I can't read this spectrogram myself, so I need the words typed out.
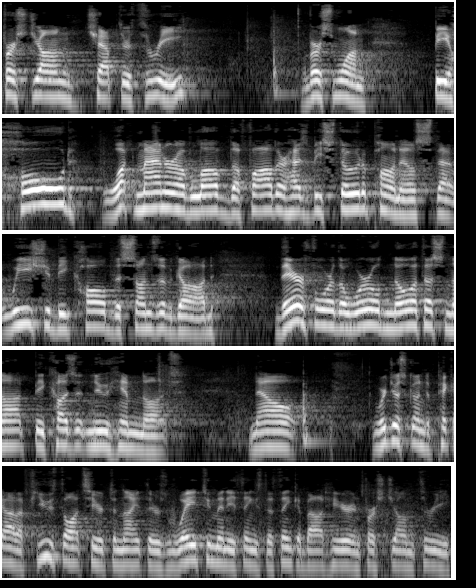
1 John chapter 3, verse 1. Behold, what manner of love the Father has bestowed upon us that we should be called the sons of God. Therefore the world knoweth us not because it knew him not. Now, we're just going to pick out a few thoughts here tonight. There's way too many things to think about here in 1 John 3.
